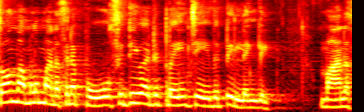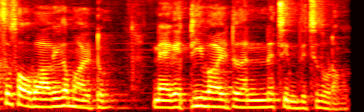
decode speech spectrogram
സോ നമ്മൾ മനസ്സിനെ പോസിറ്റീവായിട്ട് ട്രെയിൻ ചെയ്തിട്ടില്ലെങ്കിൽ മനസ്സ് സ്വാഭാവികമായിട്ടും നെഗറ്റീവായിട്ട് തന്നെ ചിന്തിച്ചു തുടങ്ങും.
